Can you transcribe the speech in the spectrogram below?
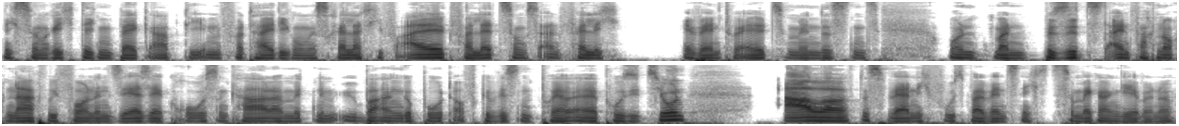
nicht so einen richtigen Backup. Die Innenverteidigung ist relativ alt, verletzungsanfällig, eventuell zumindestens. Und man besitzt einfach noch nach wie vor einen sehr, sehr großen Kader mit einem Überangebot auf gewissen äh, Positionen. Aber das wäre nicht Fußball, wenn es nichts zu meckern gäbe, ne?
